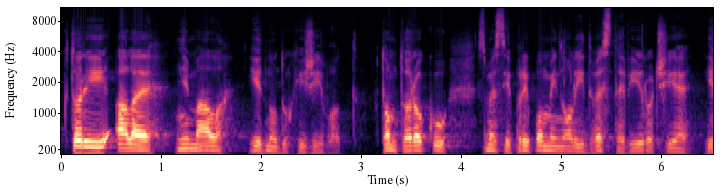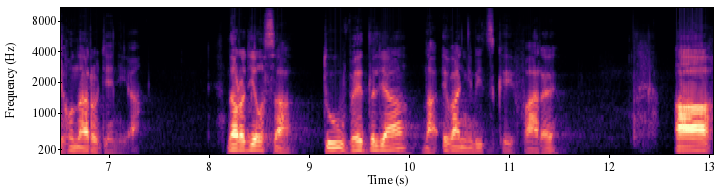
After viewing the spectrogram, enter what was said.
ktorý ale nemal jednoduchý život. V tomto roku sme si pripomínali 200 výročie jeho narodenia. Narodil sa tu vedľa na evanilickej fare a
